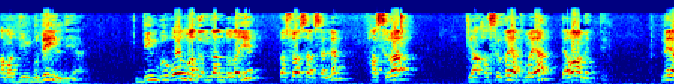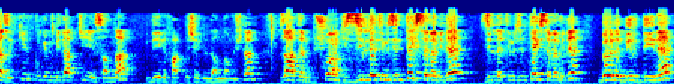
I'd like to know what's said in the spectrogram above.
ama din bu değildi yani. Din bu olmadığından dolayı Resulullah sallallahu aleyhi ve sellem hasıra ya hasırda yatmaya devam etti. Ne yazık ki bugün bidatçı insanlar dini farklı şekilde anlamışlar. Zaten şu anki zilletimizin tek sebebi de zilletimizin tek sebebi de böyle bir dine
